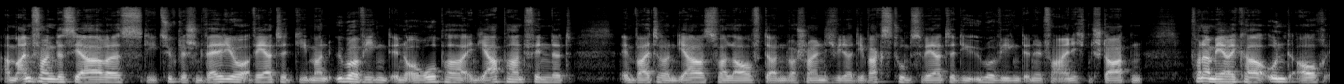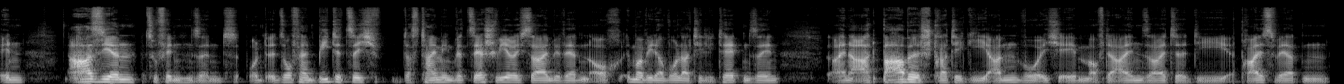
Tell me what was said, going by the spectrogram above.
am Anfang des Jahres die zyklischen Value-Werte, die man überwiegend in Europa, in Japan findet, im weiteren Jahresverlauf dann wahrscheinlich wieder die Wachstumswerte, die überwiegend in den Vereinigten Staaten von Amerika und auch in Asien zu finden sind. Und insofern bietet sich, das Timing wird sehr schwierig sein, wir werden auch immer wieder Volatilitäten sehen, eine Art Babel-Strategie an, wo ich eben auf der einen Seite die preiswerten,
